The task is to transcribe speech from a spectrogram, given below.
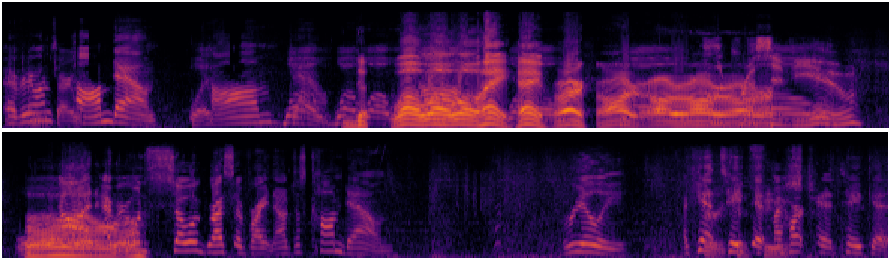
Everyone, sorry. calm down. What? Calm Whoa, down. whoa, D- whoa, whoa, whoa, whoa, hey, hey. All aggressive you. God, everyone's so aggressive right now. Just calm down. Really. I can't Very take it. My heart can't take it.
